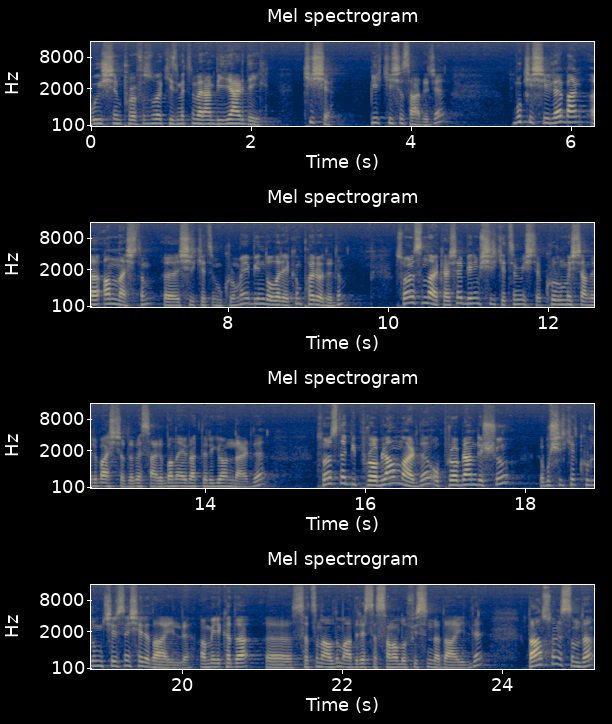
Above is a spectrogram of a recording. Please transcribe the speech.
bu işin profesyonel olarak hizmetini veren bir yer değil. Kişi, bir kişi sadece. Bu kişiyle ben e, anlaştım e, şirketimi kurmaya. 1000 dolara yakın para ödedim. Sonrasında arkadaşlar benim şirketim işte kurulma işlemleri başladı vesaire bana evrakları gönderdi. Sonrasında bir problem vardı. O problem de şu. ve Bu şirket kurulumun içerisine şey de dahildi. Amerika'da e, satın aldığım adres de sanal ofisim de dahildi. Daha sonrasında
